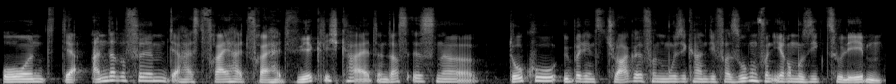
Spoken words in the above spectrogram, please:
Und der andere Film, der heißt Freiheit, Freiheit, Wirklichkeit. Und das ist eine Doku über den Struggle von Musikern, die versuchen, von ihrer Musik zu leben.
